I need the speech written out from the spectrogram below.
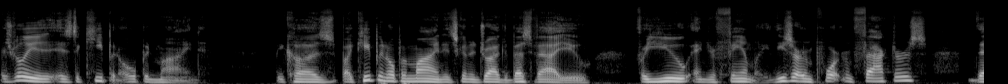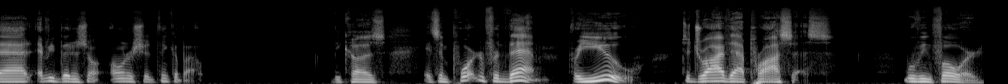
is really is to keep an open mind, because by keeping an open mind, it's going to drive the best value for you and your family. These are important factors that every business owner should think about because it's important for them, for you, to drive that process moving forward.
